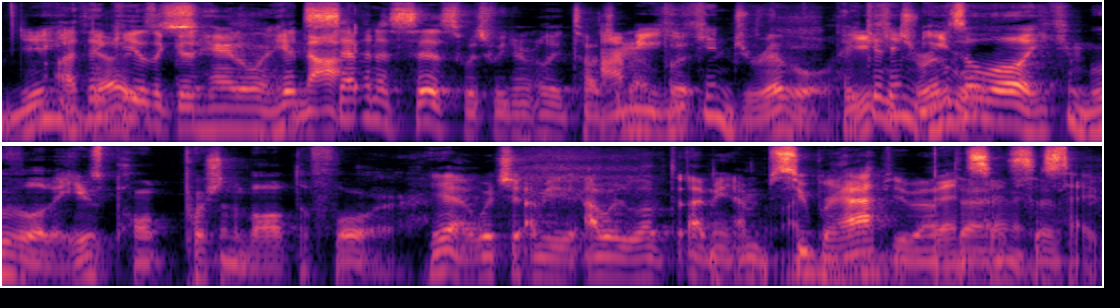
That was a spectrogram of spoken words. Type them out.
Yeah, I think he has a good handle, and he had Not- seven assists, which we didn't really touch. On. I mean, he can dribble. He, He can, can He's a little. He can move a little bit. He was pu- pushing the ball up the floor. Yeah, which I mean, I would love to. I mean, I'm super happy about ben that. Simmons so- type.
